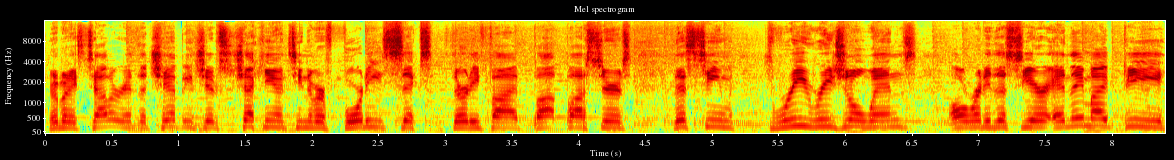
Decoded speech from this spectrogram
Everybody's Tyler at the championships, checking on team number 4635 Botbusters. This team, three regional wins already this year, and they might be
